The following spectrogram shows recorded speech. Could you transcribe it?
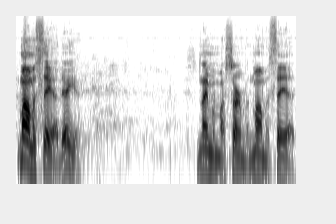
Mama said, there you name of my sermon, Mama said.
